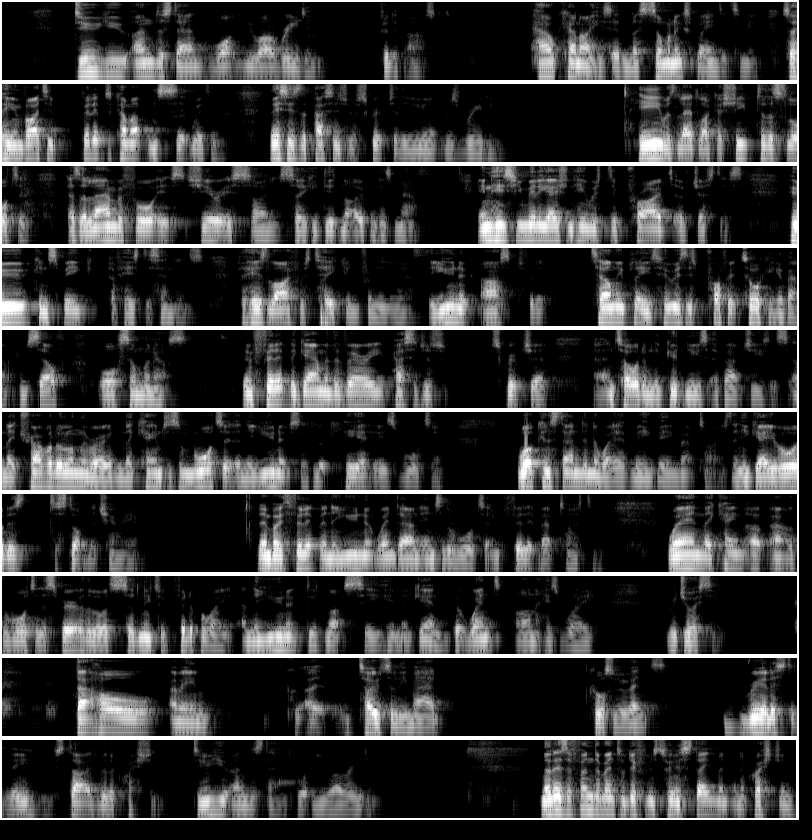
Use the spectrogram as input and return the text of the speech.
Do you understand what you are reading? Philip asked. How can I, he said, unless someone explains it to me? So he invited Philip to come up and sit with him. This is the passage of scripture the eunuch was reading. He was led like a sheep to the slaughter, as a lamb before its shearer is silent, so he did not open his mouth. In his humiliation, he was deprived of justice. Who can speak of his descendants? For his life was taken from the earth. The eunuch asked Philip, Tell me, please, who is this prophet talking about, himself or someone else? Then Philip began with the very passage of scripture uh, and told him the good news about Jesus. And they traveled along the road and they came to some water, and the eunuch said, Look, here is water. What can stand in the way of me being baptized? And he gave orders to stop the chariot. Then both Philip and the eunuch went down into the water, and Philip baptized him. When they came up out of the water, the Spirit of the Lord suddenly took Philip away, and the eunuch did not see him again, but went on his way rejoicing. That whole, I mean, uh, totally mad course of events realistically started with a question Do you understand what you are reading? Now, there's a fundamental difference between a statement and a question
